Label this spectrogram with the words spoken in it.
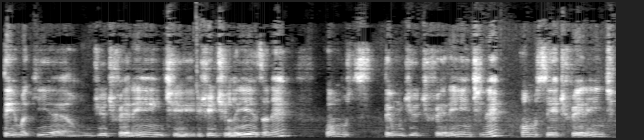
tema aqui é um dia diferente, gentileza, né? Como ter um dia diferente, né? Como ser diferente.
